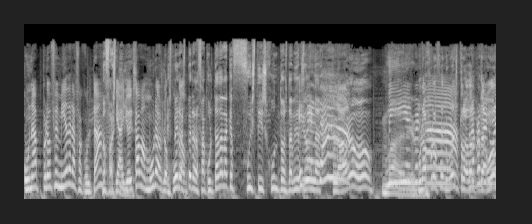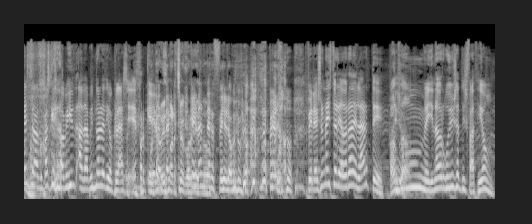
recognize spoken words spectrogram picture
una profe mía de la facultad. No Ya, fastidies. yo y Kamamura, os lo espera, juro. espera, la facultad a la que fuisteis juntos, David Es Rionda. verdad. ¡Claro! Sí, es mía. Una verdad. profe nuestra, Una profe pregón. nuestra. Lo que pasa es que David, a David no le dio clase, ¿eh? porque, Porque era, en David ter- marchó era corriendo. en tercero. pero, pero es una historiadora del arte. Es Anda. un, me llena de orgullo y satisfacción.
